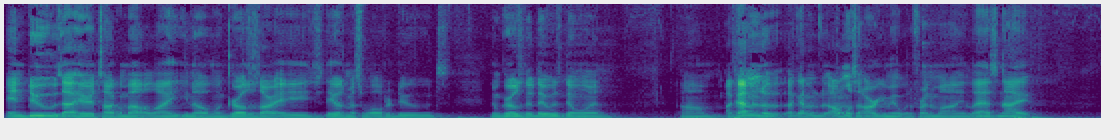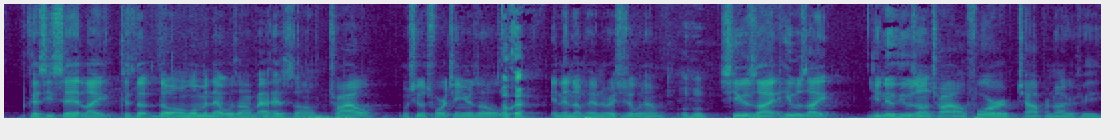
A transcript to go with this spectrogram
and dudes out here talking about like you know when girls was our age they was messing with older dudes them girls knew they was doing um, I got in a, I got in almost an argument with a friend of mine last night because he said like because the the woman that was um at his um trial when she was 14 years old Okay. and ended up having a relationship with him Mm-hmm. she was like he was like you knew he was on trial for child pornography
